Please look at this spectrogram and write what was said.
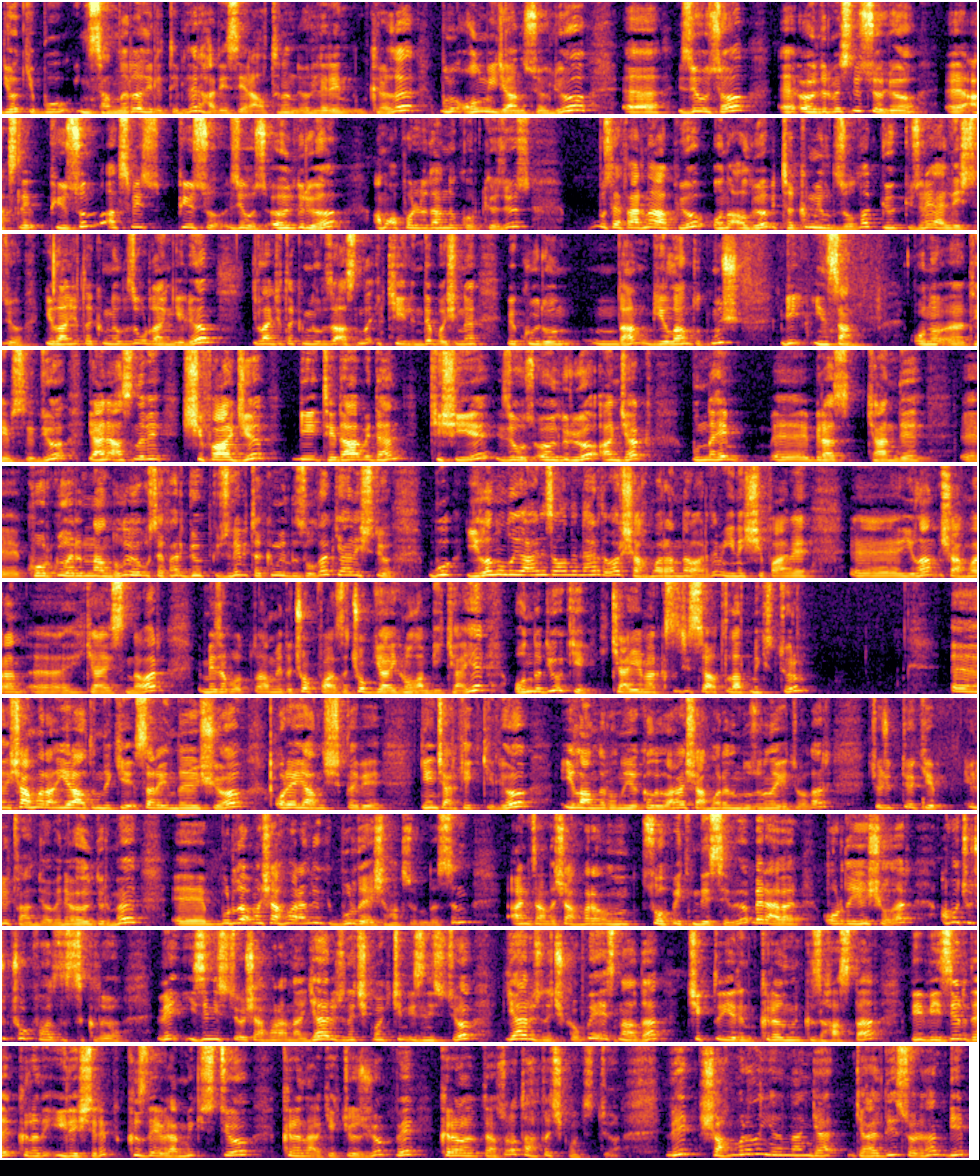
diyor ki bu insanları da diriltebilir. Hades yer altının ölülerin kralı. Bunun olmayacağını söylüyor. E, Zeus'a e, öldürmesini söylüyor. E, Asclepius'un. Asclepius'u Zeus öldürüyor. Ama Apollo'dan da korkuyor Zeus. Bu sefer ne yapıyor? Onu alıyor bir takım yıldızı olarak gökyüzüne yerleştiriyor. Yılancı takım yıldızı buradan geliyor. Yılancı takım yıldızı aslında iki elinde başını ve kuyruğundan bir yılan tutmuş bir insan. Onu e, temsil ediyor. Yani aslında bir şifacı, bir tedavi eden kişiyi Zeus öldürüyor. Ancak bunda hem e, biraz kendi e, korkularından dolayı ve bu sefer gökyüzüne bir takım yıldızı olarak yerleştiriyor. Bu yılan olayı aynı zamanda nerede var? Şahmaran'da var değil mi? Yine şifa ve e, yılan Şahmaran e, hikayesinde var. Mezopotamya'da çok fazla, çok yaygın olan bir hikaye. Onda diyor ki, hikayemi kısaca size hatırlatmak istiyorum. E, Şahmaran yer altındaki sarayında yaşıyor. Oraya yanlışlıkla bir genç erkek geliyor. Yılanlar onu yakalıyorlar ve Şahmaran'ın huzuruna getiriyorlar. Çocuk diyor ki lütfen diyor beni öldürme. Ee, burada ama Şahmaran diyor ki burada yaşamak zorundasın. Aynı zamanda Şahmaran onun sohbetini de seviyor. Beraber orada yaşıyorlar. Ama çocuk çok fazla sıkılıyor. Ve izin istiyor Şahmaran'dan. Yeryüzüne çıkmak için izin istiyor. Yeryüzüne çıkıyor. Bu esnada çıktığı yerin kralının kızı hasta. Ve vezir de kralı iyileştirip kızla evlenmek istiyor. Kralın erkek çocuğu yok ve kral öldükten sonra tahta çıkmak istiyor. Ve Şahmaran'ın yanından gel- geldiği söylenen bir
